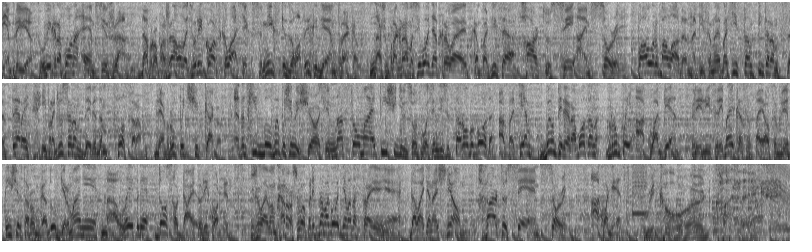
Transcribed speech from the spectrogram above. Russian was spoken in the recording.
Всем привет! У микрофона MC Жан. Добро пожаловать в Record Classics, микс из золотых EDM треков. Нашу программу сегодня открывает композиция Hard to Say I'm Sorry. Пауэр-баллада, написанная басистом Питером Сеттерой и продюсером Дэвидом Фостером для группы Чикаго. Этот хит был выпущен еще 17 мая 1982 года, а затем был переработан группой Aquagen. Релиз ремейка состоялся в 2002 году в Германии на лейбле Dos or Die Recordings. Желаю вам хорошего предновогоднего настроения. Давайте начнем. Hard to say I'm sorry. Aquagen. Record Classics.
